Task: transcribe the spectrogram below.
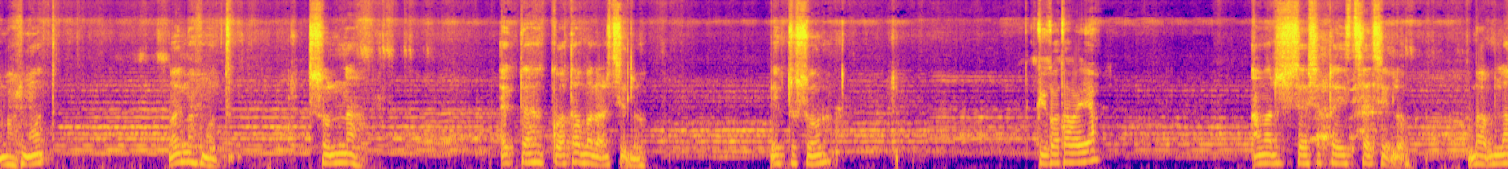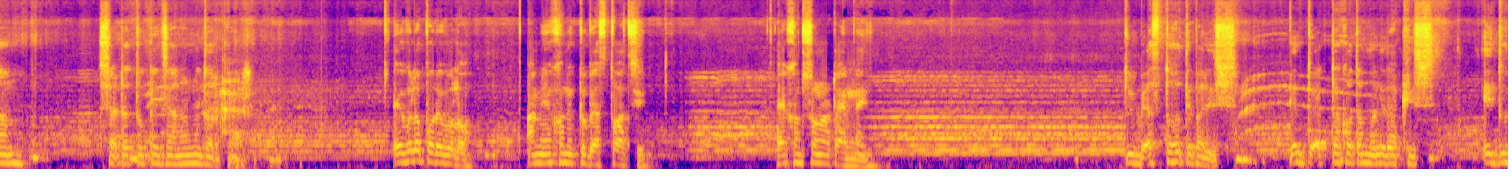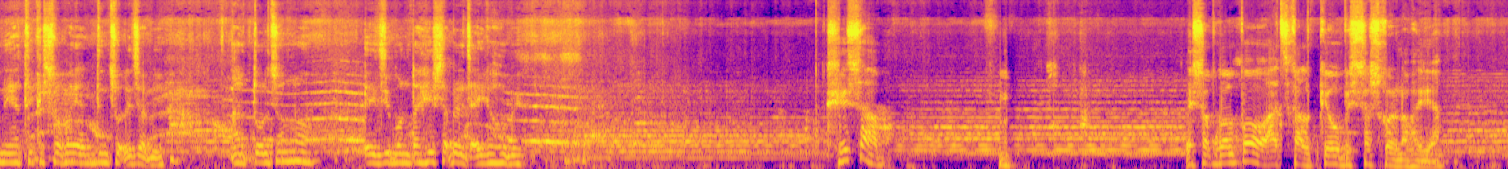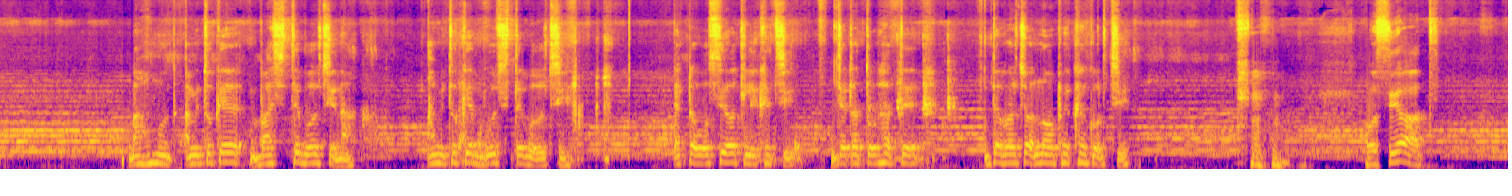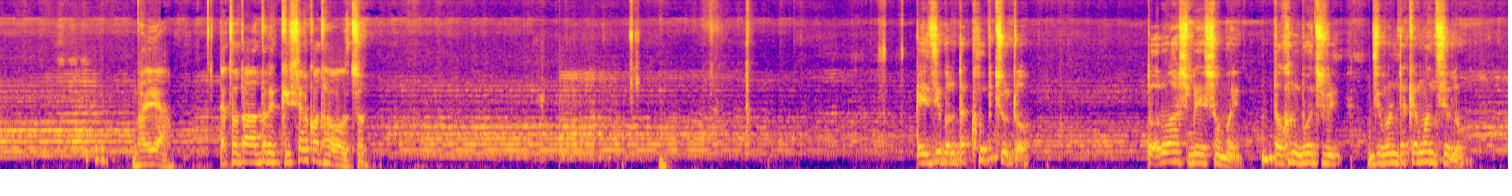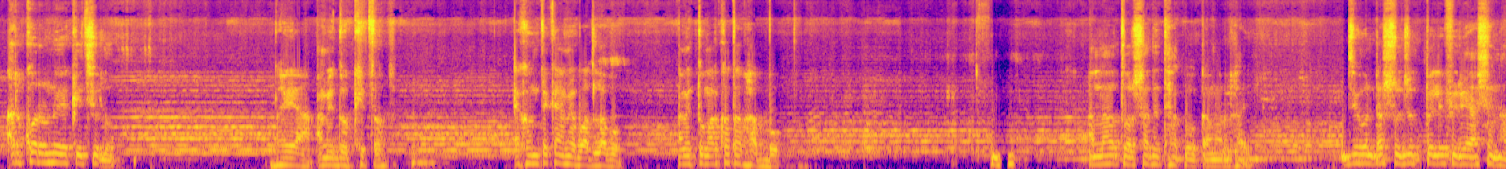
মাহমুদ। ওই মাহমুদ শোন না একটা কথা বলার ছিল। একটু শোন। কি কথা ভাইয়া? আমার শেষ একটা ইচ্ছা ছিল। ভাবলাম সেটা তোকে জানানো দরকার। এগুলো পরে বলো। আমি এখন একটু ব্যস্ত আছি। এখন শোনার টাইম নেই। তুই ব্যস্ত হতে পারিস কিন্তু একটা কথা মনে রাখিস। এই দুনিয়া থেকে সবাই একদিন চলে যাবে। আর তোর জন্য এই জীবনটা হিসাবের জায়গা হবে। হিসাব? এসব গল্প আজকাল কেউ বিশ্বাস করে না ভাইয়া। মাহমুদ আমি তোকে বাঁচতে বলছি না। আমি তোকে বুঝতে বলছি। একটা ওসিয়ত লিখেছি যেটা তোর হাতে দেওয়ার জন্য অপেক্ষা করছি। ওসিয়ত? ভাইয়া এত তাড়াতাড়ি কিসের কথা বলছো? এই জীবনটা খুব ছোট। তোরও আসবে এই সময় তখন বুঝবি জীবনটা কেমন ছিল আর করণীয় কি ছিল। ভাইয়া আমি দুঃখিত। এখন থেকে আমি বদলাবো। আমি তোমার কথা ভাববো। আল্লাহ তোর সাথে থাকুক আমার ভাই। জীবনটা সুযোগ পেলে ফিরে আসে না।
